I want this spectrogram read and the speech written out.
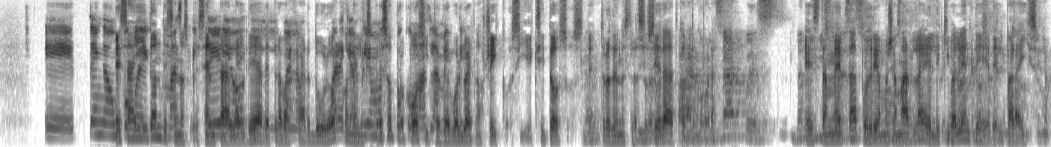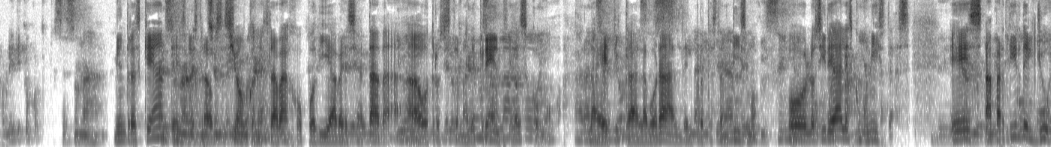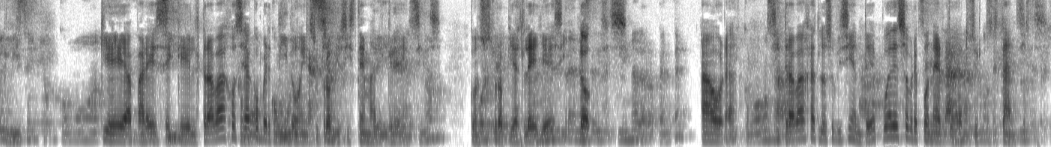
eh, tenga un Es poco ahí de donde se nos presenta la idea de trabajar bueno, duro con el expreso propósito de volvernos ricos y exitosos Claro. dentro de nuestra Y bueno, sociedad para contemporánea. comenzar, pues, Esta meta podríamos llamarla el equivalente del paraíso. pues, Mientras que Es antes nuestra obsesión con el trabajo podía verse Eh, atada y bueno, a otro sistema de creencias como la ética pues, laboral del protestantismo o los ideales comunistas. Es a partir del yuppie que eh, aparece que el trabajo se ha convertido en su propio sistema de, creencias, con sus propias leyes y dogmas. disciplina, de repente, Ahora, y si a- trabajas lo suficiente, a puedes sobreponerte a tus circunstancias.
